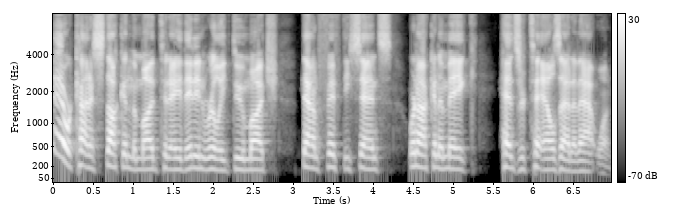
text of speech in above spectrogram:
They were kind of stuck in the mud today. They didn't really do much, down 50 cents. We're not going to make heads or tails out of that one.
